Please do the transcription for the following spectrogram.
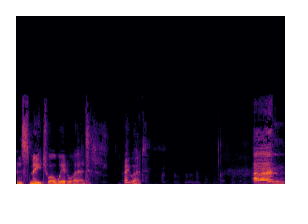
and smooch. What a weird word. Great word. Um,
